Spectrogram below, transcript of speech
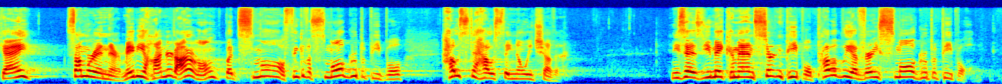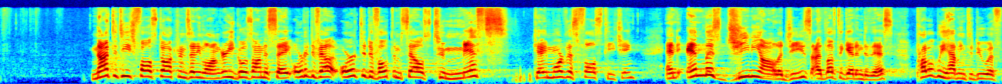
Okay? Somewhere in there, maybe a hundred, I don't know, but small. Think of a small group of people, house to house, they know each other. He says, You may command certain people, probably a very small group of people, not to teach false doctrines any longer. He goes on to say, or to, devote, or to devote themselves to myths, okay, more of this false teaching, and endless genealogies. I'd love to get into this, probably having to do with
